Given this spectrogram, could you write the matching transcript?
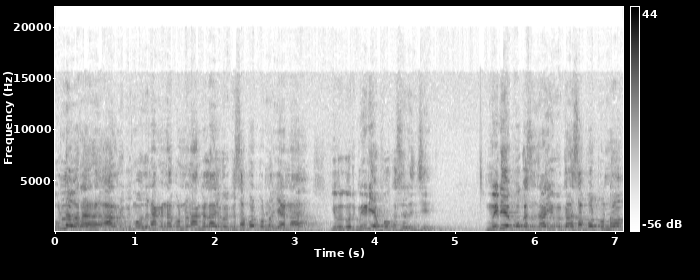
உள்ளே வர ஆரம்பிக்கும் போது நாங்கள் என்ன பண்ணோம்? நாங்கள்லாம் இவருக்கு சப்போர்ட் பண்ணோம். ஏன்னா இவருக்கு ஒரு மீடியா ஃபோக்கஸ் இருந்துச்சு. மீடியா ஃபோக்கஸ் தான் இவருக்காக சப்போர்ட் பண்ணோம்.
